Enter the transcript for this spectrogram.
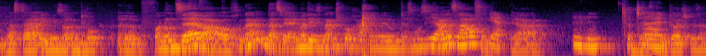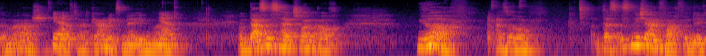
was da irgendwie so an Druck äh, von uns selber auch, ne? dass wir immer diesen Anspruch hatten, das muss hier alles laufen. Ja. ja Mhm. Also Total. auf gut Deutsch gesagt am Arsch. Ja. Läuft halt gar nichts mehr irgendwann. Ja. Und das ist halt schon auch, ja, also das ist nicht einfach, finde ich,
